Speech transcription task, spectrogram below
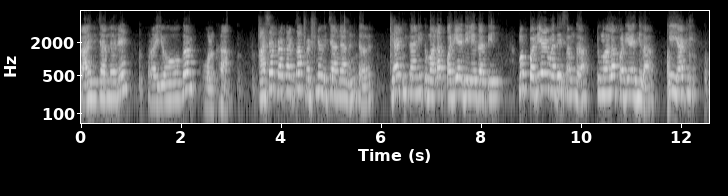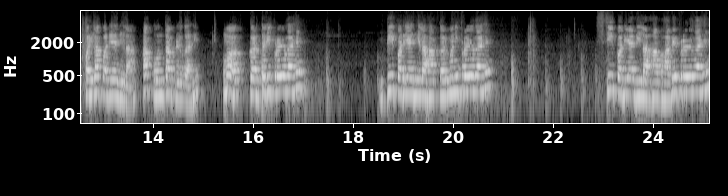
काय विचारलं रे? प्रयोग ओळखा. अशा प्रकारचा प्रश्न विचारल्यानंतर या ठिकाणी तुम्हाला पर्याय दिले जातील. मग पर्यायामध्ये समजा तुम्हाला पर्याय दिला की या पहिला पर्याय दिला हा कोणता प्रयोग आहे? मग कर्तरी प्रयोग आहे बी पर्याय दिला हा कर्मणी प्रयोग आहे. सी पर्याय दिला हा भावे प्रयोग आहे.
